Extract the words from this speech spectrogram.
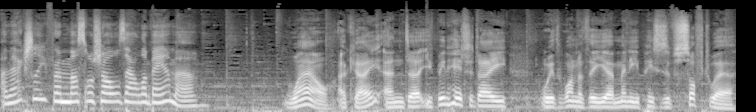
I'm actually from Muscle Shoals, Alabama. Wow, okay. And uh, you've been here today with one of the uh, many pieces of software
